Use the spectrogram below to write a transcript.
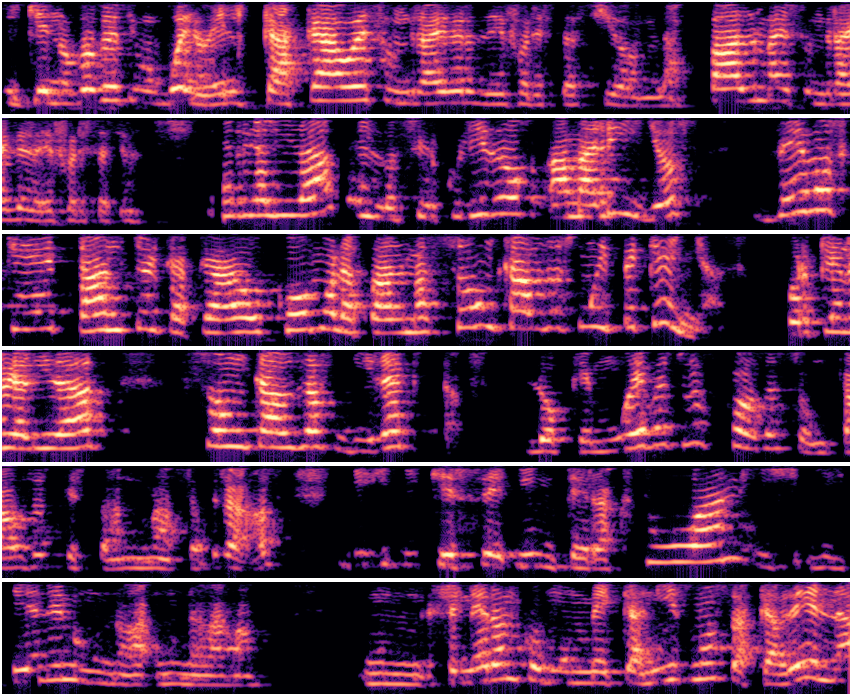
y que nosotros decimos, bueno, el cacao es un driver de deforestación, la palma es un driver de deforestación. En realidad, en los circulitos amarillos, vemos que tanto el cacao como la palma son causas muy pequeñas, porque en realidad son causas directas. Lo que mueve las cosas son causas que están más atrás y, que se interactúan y, tienen una generan como mecanismos a cadena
